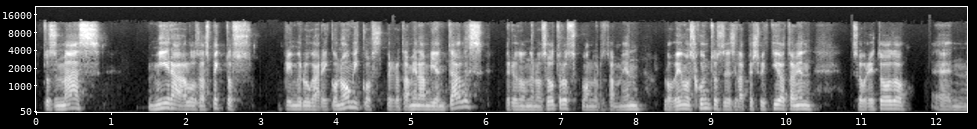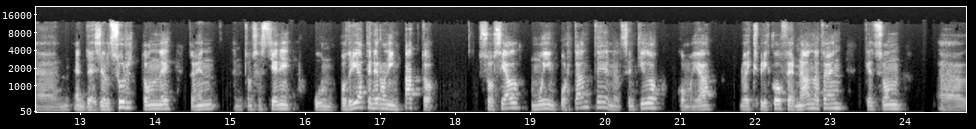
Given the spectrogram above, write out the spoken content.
entonces más mira a los aspectos, en primer lugar, económicos, pero también ambientales, pero donde nosotros, cuando también lo vemos juntos desde la perspectiva también, sobre todo en, desde el sur, donde también entonces tiene un, podría tener un impacto social muy importante en el sentido, como ya lo explicó Fernanda también, que son ah,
